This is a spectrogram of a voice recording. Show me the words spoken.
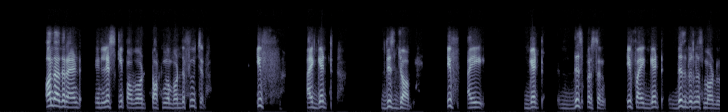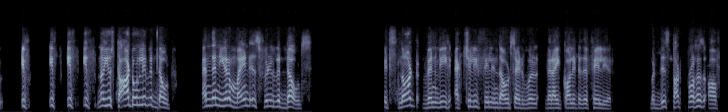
On the other hand, and let's keep about talking about the future. If i get this job if i get this person if i get this business model if if if if now you start only with doubt and then your mind is filled with doubts. It's not when we actually fail in the outside world where i call it as a failure but this thought process of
